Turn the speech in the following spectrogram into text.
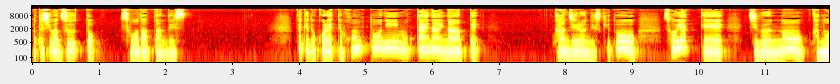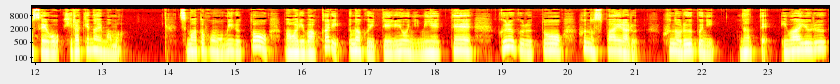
私はずっとそうだったんです。だけどこれって本当にもったいないなって感じるんですけどそうやって自分の可能性を開けないままスマートフォンを見ると周りばっかりうまくいっているように見えてぐるぐると負のスパイラル負のループになっていわゆる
